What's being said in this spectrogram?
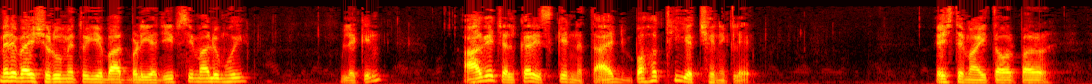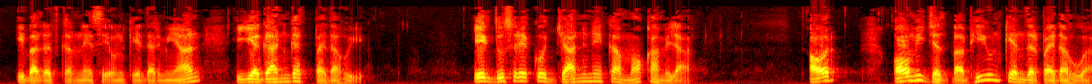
میرے بھائی، شروع میں تو یہ بات بڑی عجیب سی معلوم ہوئی، لیکن آگے چل کر اس کے نتائج بہت ہی اچھے نکلے۔ اجتماعی طور پر عبادت کرنے سے ان کے درمیان یگانگت پیدا ہوئی۔ ایک دوسرے کو جاننے کا موقع ملا اور قومی جذبہ بھی ان کے اندر پیدا ہوا۔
